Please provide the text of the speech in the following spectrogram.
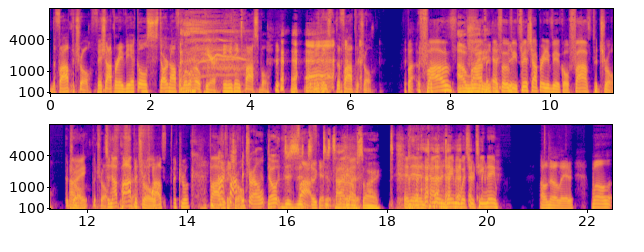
the FOB Patrol, fish operated vehicles, starting off a little hope here. Anything's possible. Anything's the FOB Patrol. FOV, I'm. FOV, fish operated vehicle, FOV patrol. Patrol, All right. patrol. So not Paw That's right. Patrol, Off patrol. FOV Paw Patrol. Patrol. Don't just just, Okay. just Tyler. I'm sorry. And then Tyler and Jamie, what's your team name? I'll know later. Well,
